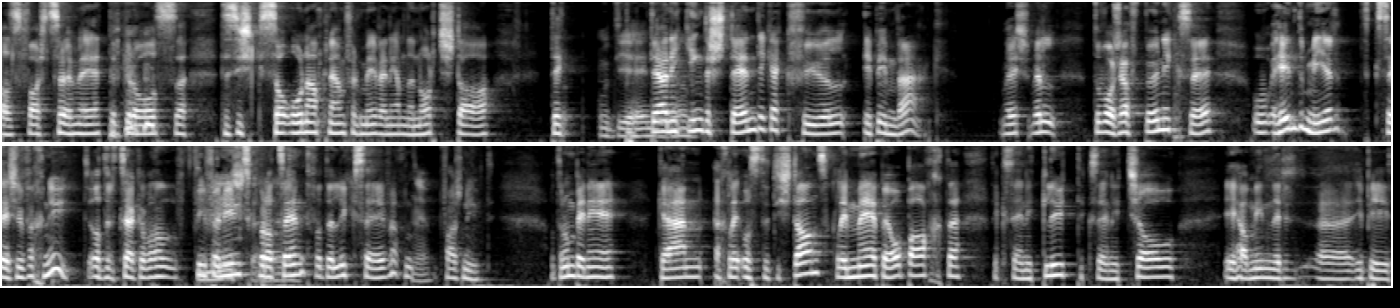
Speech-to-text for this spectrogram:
als fast zwei Meter grosser. das ist so unangenehm für mich, wenn ich am Ort stehe. Dann, Und die Hände, dann habe ich gegen das ständige Gefühl, ich bin im Weg. Weißt weil du willst auf die Bühne sehen und hinter mir siehst du einfach nichts. Oder sagen wir mal, 95% der Leute sehen einfach Ja. fast nichts. Und darum bin ich gerne ein bisschen aus der Distanz, ein bisschen mehr beobachten. Dann sehe ich die Leute, dann sehe ich die Show. Ich, habe meiner, äh, ich bin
